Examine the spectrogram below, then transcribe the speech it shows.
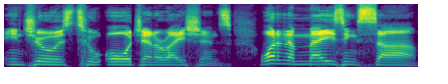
endures to all generations. What an amazing psalm!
